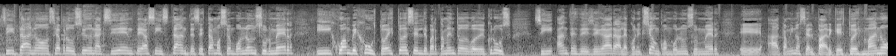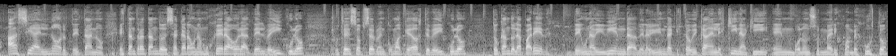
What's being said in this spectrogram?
Sí, Tano, se ha producido un accidente hace instantes. Estamos en Bonlón Surmer y Juan B. Justo. Esto es el departamento de Godecruz. Sí, antes de llegar a la conexión con Bonlón Surmer, eh, a camino hacia el parque. Esto es mano hacia el norte, Tano. Están tratando de sacar a una mujer ahora del vehículo. Ustedes observen cómo ha quedado este vehículo tocando la pared de una vivienda, de la vivienda que está ubicada en la esquina aquí en Bolón Surmer y Juan B. Justo.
